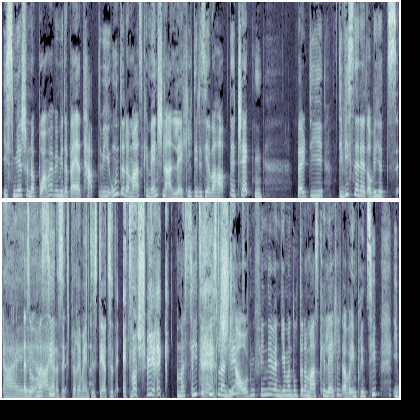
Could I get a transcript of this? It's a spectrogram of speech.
ist mir schon ein paar Mal, wie mich dabei ertappt, wie ich unter der Maske Menschen anlächle, die das ja überhaupt nicht checken. Weil die, die wissen ja nicht, ob ich jetzt, also ja, man ja, sieht, das Experiment ist derzeit etwas schwierig. man sieht ein bisschen an die. Augen, finde ich, wenn jemand unter der Maske lächelt, aber im Prinzip, ich,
